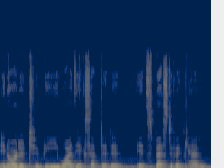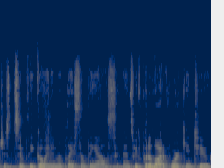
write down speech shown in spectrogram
In order to be widely accepted, it it's best if it can just simply go in and replace something else. And so we've put a lot of work into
